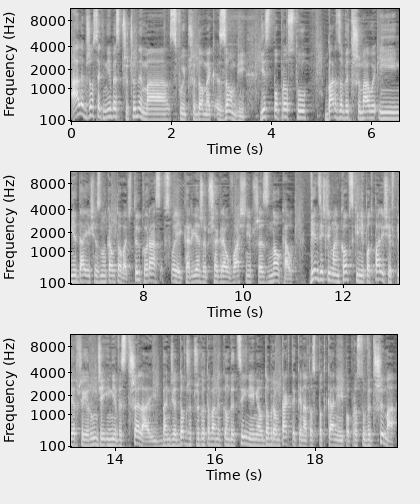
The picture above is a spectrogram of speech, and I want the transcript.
Ale Wrzosek nie bez przyczyny ma swój przydomek zombie. Jest po prostu bardzo wytrzymały i nie daje się znokautować. Tylko raz w swojej karierze przegrał właśnie przez knockout. Więc jeśli Mańkowski nie podpali się w pierwszej rundzie i nie wystrzela i będzie dobrze przygotowany kondycyjnie i miał dobrą taktykę na to spotkanie i po prostu wytrzyma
